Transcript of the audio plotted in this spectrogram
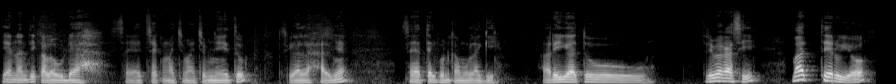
Ya nanti kalau udah saya cek macam-macamnya itu segala halnya, saya telepon kamu lagi. Arigato. Terima kasih. Materu yo.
